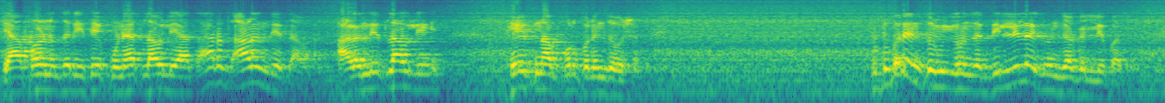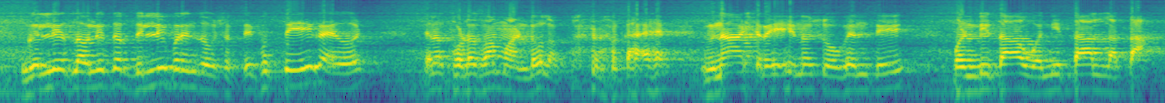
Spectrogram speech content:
की आपण जर इथे पुण्यात लावली आता आळंदीत लावा. आळंदीत लावली थेट नागपूरपर्यंत जाऊ शकते. कुठपर्यंत तुम्ही घेऊन जा? दिल्लीला घेऊन जा गल्लीपासून. गल्लीत लावली तर दिल्लीपर्यंत जाऊ शकते. फक्त एक आहे अट त्याला थोडासा मांडव लागतो. काय? विनाश्रय न शोभनते पंडिता वनिता लता.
